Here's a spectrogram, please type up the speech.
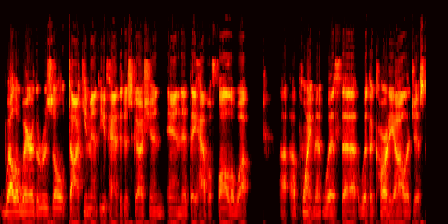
well aware of the result, document that you've had the discussion, and that they have a follow up uh, appointment with uh, with a cardiologist.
